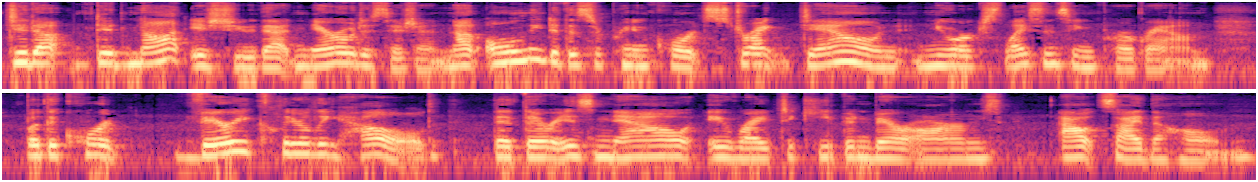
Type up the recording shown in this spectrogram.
did not, did not issue that narrow decision. Not only did the Supreme Court strike down New York's licensing program, but the court very clearly held that there is now a right to keep and bear arms outside the home.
